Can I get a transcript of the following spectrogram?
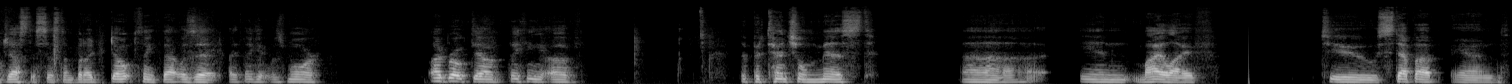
justice system, but I don't think that was it. I think it was more, I broke down thinking of the potential missed uh, in my life to step up and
